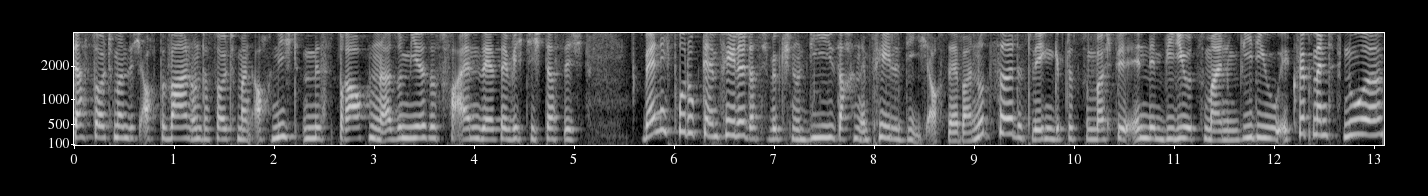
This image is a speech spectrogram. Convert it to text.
das sollte man sich auch bewahren und das sollte man auch nicht missbrauchen. Also mir ist es vor allem sehr, sehr wichtig, dass ich wenn ich Produkte empfehle, dass ich wirklich nur die Sachen empfehle, die ich auch selber nutze. Deswegen gibt es zum Beispiel in dem Video zu meinem Video-Equipment nur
